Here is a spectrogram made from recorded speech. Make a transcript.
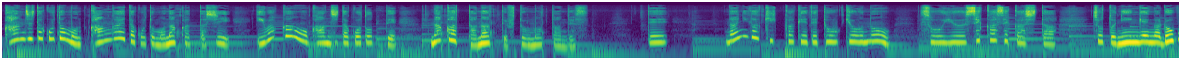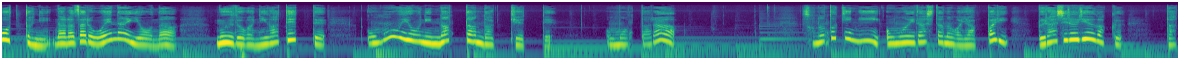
感じたことも考えたこともなかったし違和感を感じたことってなかったなってふと思ったんです。で何がきっかけで東京のそういうせかせかしたちょっと人間がロボットにならざるを得ないようなムードが苦手って思うようになったんだっけって思ったらその時に思い出したのがやっぱりブラジル留学だっ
